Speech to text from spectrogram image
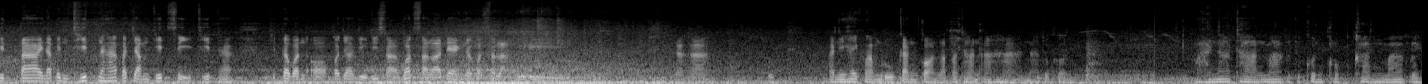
ทิศใต้นะเป็นทิศนะฮะประจำทิศสี่ทิศฮะทิศตะวันออกก็จะอยู่ที่สาวัดสาราแดงจังหวัดสระบุรีนะคะอันนี้ให้ความรู้กันก่อนรับประทานอาหารนะทุกคนวายน่าทานมากทุกคนครบครันมากเลย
